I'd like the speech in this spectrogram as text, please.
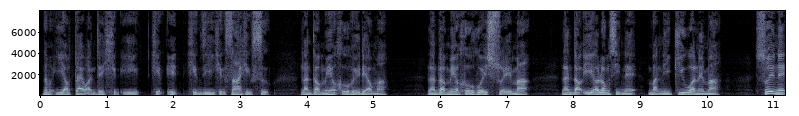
那么以后台湾这核一、核一、核二、核三、核四，难道没有核废料吗？难道没有核废水吗？难道以后拢是呢万年久远的吗？所以呢，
